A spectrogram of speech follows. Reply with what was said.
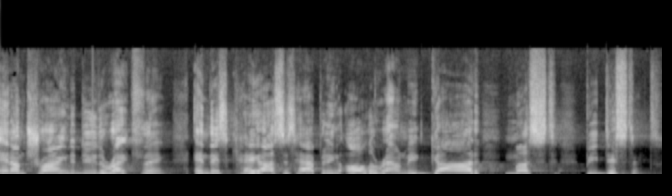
and I'm trying to do the right thing, and this chaos is happening all around me, God must be distant.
